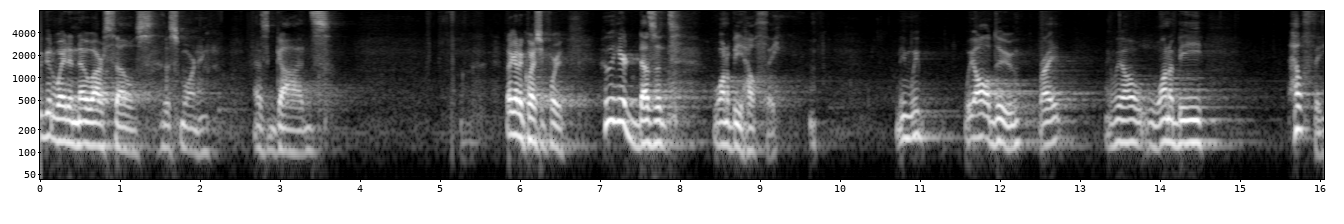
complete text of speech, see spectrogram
A good way to know ourselves this morning as gods. I got a question for you. Who here doesn't want to be healthy? I mean, we, we all do, right? We all want to be healthy.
